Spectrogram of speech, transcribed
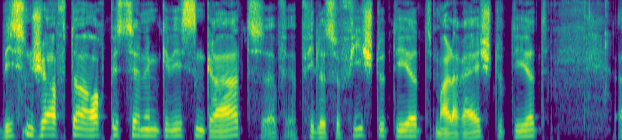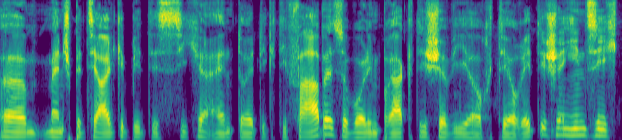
Wissenschaftler auch bis zu einem gewissen Grad, äh, Philosophie studiert, Malerei studiert. Ähm, mein Spezialgebiet ist sicher eindeutig die Farbe, sowohl in praktischer wie auch theoretischer Hinsicht.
